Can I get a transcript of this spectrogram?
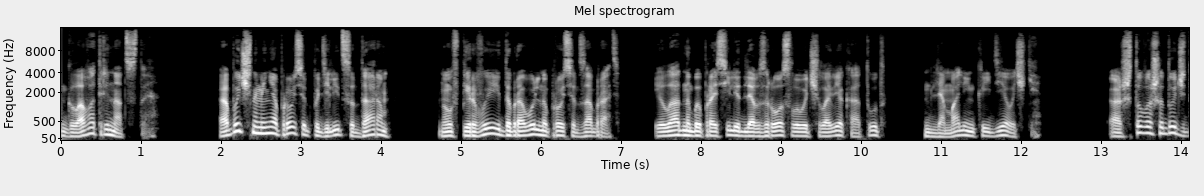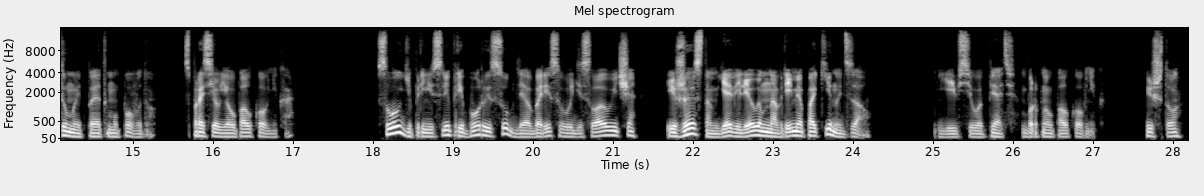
Глава 13. Обычно меня просят поделиться даром, но впервые добровольно просят забрать. И ладно бы просили для взрослого человека, а тут для маленькой девочки. «А что ваша дочь думает по этому поводу?» — спросил я у полковника. Слуги принесли приборы и суп для Бориса Владиславовича, и жестом я велел им на время покинуть зал. «Ей всего пять», — буркнул полковник. «И что,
